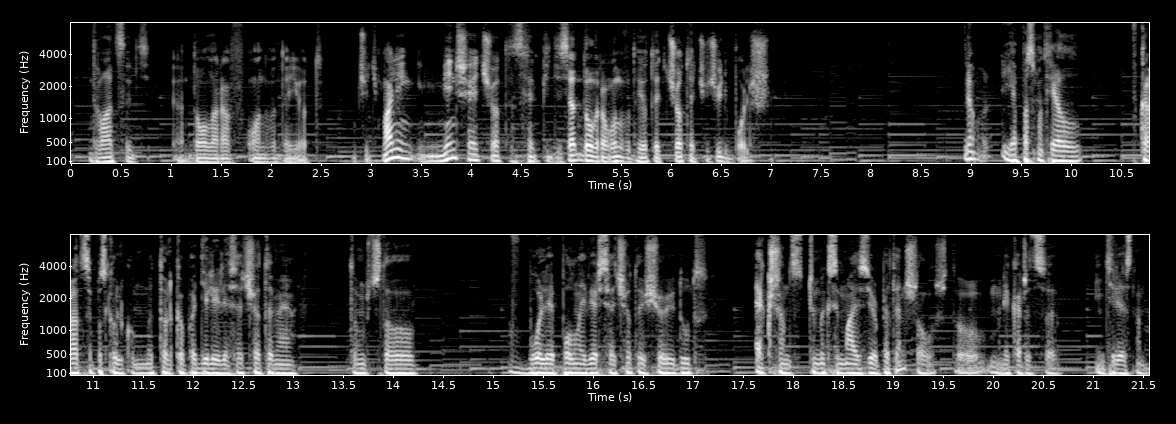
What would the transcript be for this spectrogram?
20 долларов, он выдает чуть маленький, меньший отчет, за 50 долларов он выдает отчета чуть-чуть больше. Ну, я посмотрел вкратце, поскольку мы только поделились отчетами о том, что в более полной версии отчета еще идут actions to maximize your potential, что мне кажется интересным.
